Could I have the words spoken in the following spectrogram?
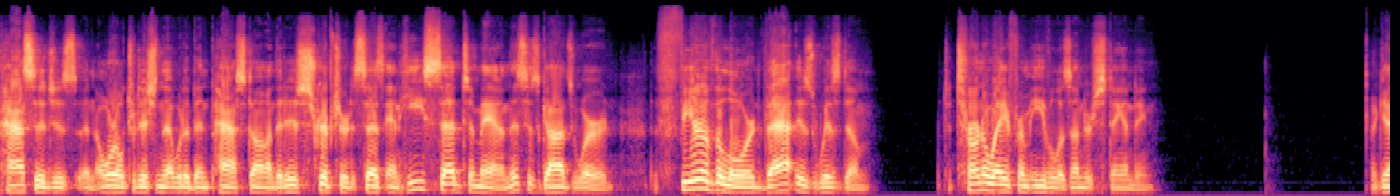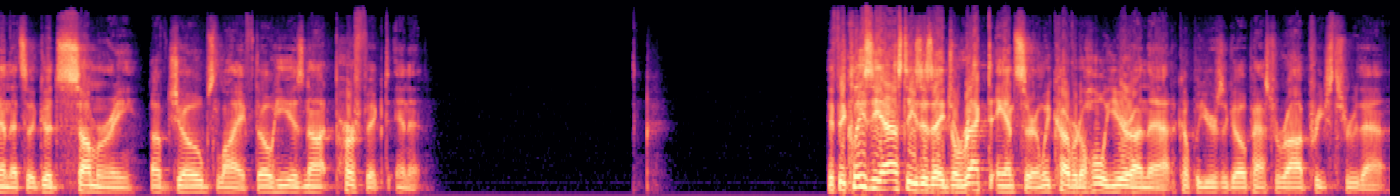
passage is an oral tradition that would have been passed on, that is scripture. It says, And he said to man, and this is God's word, the fear of the Lord, that is wisdom. To turn away from evil is understanding. Again, that's a good summary of Job's life, though he is not perfect in it. If Ecclesiastes is a direct answer, and we covered a whole year on that a couple years ago, Pastor Rob preached through that.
